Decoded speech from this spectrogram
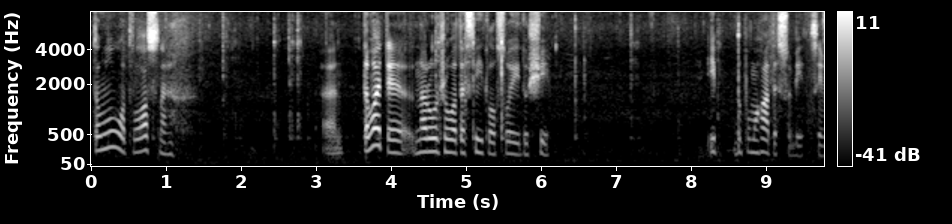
Тому, от, власне, е, давайте народжувати світло в своїй душі і допомагати собі цим.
